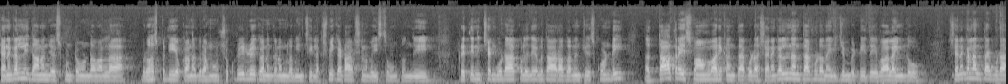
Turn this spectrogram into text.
శనగల్ని దానం చేసుకుంటూ ఉండడం వల్ల బృహస్పతి యొక్క అనుగ్రహం శుక్రుడి యొక్క అనుగ్రహం లభించి లక్ష్మీ కటాక్షం లభిస్తూ ఉంటుంది. ప్రతినిత్యం కూడా కులదేవత ఆరాధన చేసుకోండి. దత్తాత్రేయ స్వామివారికి అంతా కూడా శనగల్ని అంతా కూడా నైవేద్యం పెట్టి దేవాలయంలో శనగలంతా కూడా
